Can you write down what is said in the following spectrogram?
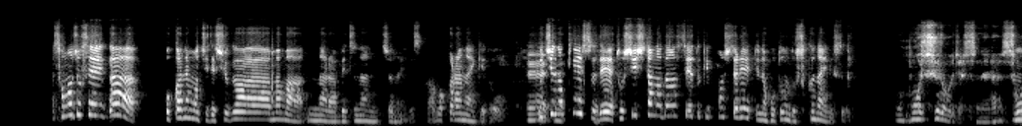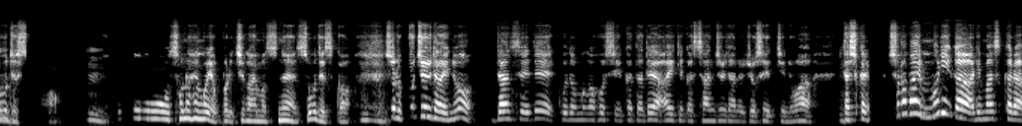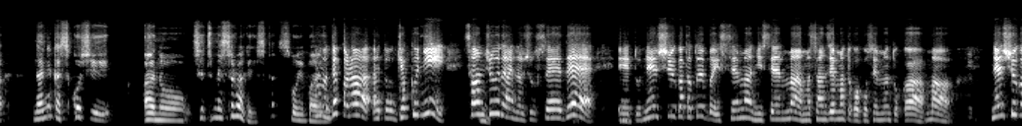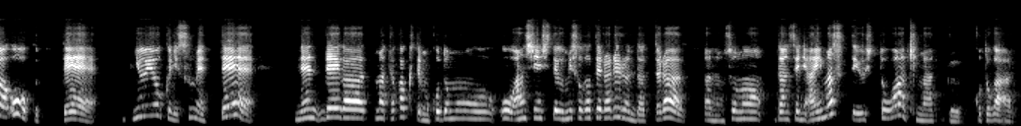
その女性がお金持ちでシュガーママなら別なんじゃないですか？わからないけど。えーうちのケースで年下の男性と結婚した例っていうのはほとんど少ないです。面白いですね。そうですか。うん。おーその辺はやっぱり違いますね。そうですか。うんそれ50代の男性で子供が欲しい方で相手が30代の女性っていうのは、確かに、その場合無理がありますから、何か少し、あの、説明するわけですか？そういう場合は。うん、だから、えっと、逆に30代の女性で、うんえっと、年収が例えば1000万、2000万、まあ、3000万とか5000万とか、まあ、年収が多くって、ニューヨークに住めて、年齢が、まあ、高くても子供を安心して産み育てられるんだったら、あの、その男性に会いますっていう人は決まることがある。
